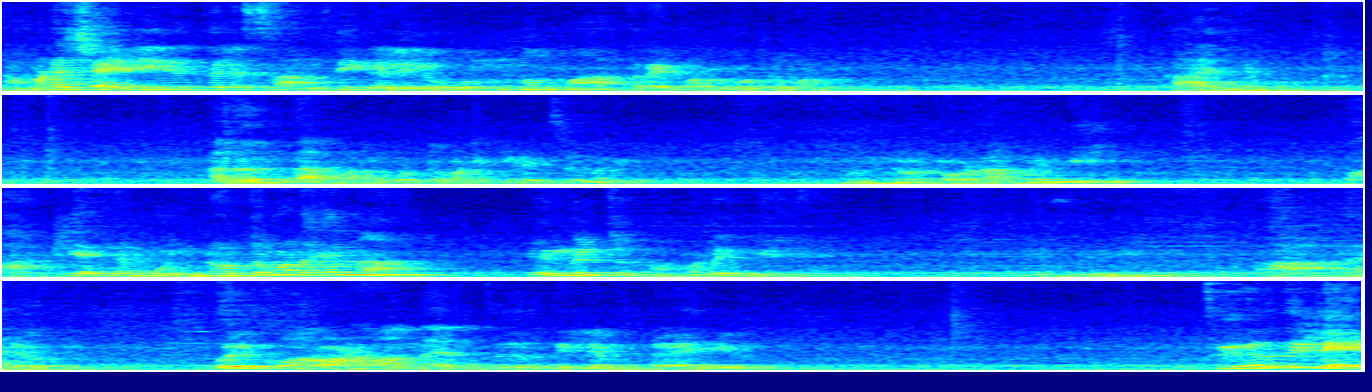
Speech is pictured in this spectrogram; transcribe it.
നമ്മുടെ ശരീരത്തിലെ സന്ധികളിൽ ഒന്നും മാത്രമേ പുറകോട്ട് പോകണം കാലിന്റെ മുട്ട്. അതെന്താ പുറകോട്ട് മടക്കി വെച്ചു മതി മുന്നോട്ട് ഓടാൻ വേണ്ടി. ബാക്കിയെല്ലാം മുന്നോട്ട് മടങ്ങുന്ന. എന്നിട്ട് നമ്മളിങ്ങനെ ആരോഗ്യം. ഒരു കൊറോണ വന്നാൽ തീർന്നില്ല ഇപ്പൊ കാര്യം? തീർന്നില്ലേ?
